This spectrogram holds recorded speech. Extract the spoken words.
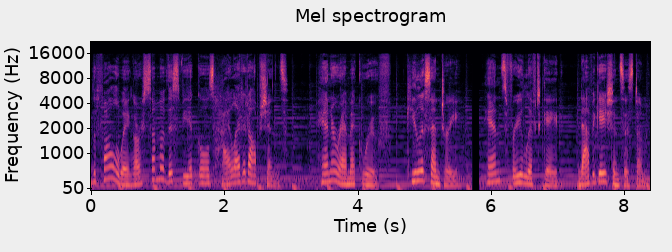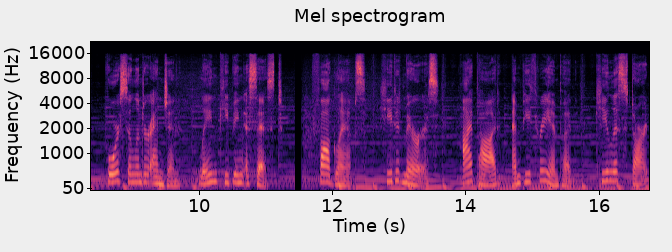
The following are some of this vehicle's highlighted options. Panoramic roof, keyless entry, hands-free liftgate, navigation system, four-cylinder engine, lane keeping assist, fog lamps, heated mirrors, iPod, MP3 input, keyless start.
